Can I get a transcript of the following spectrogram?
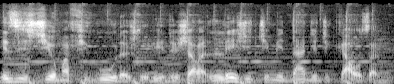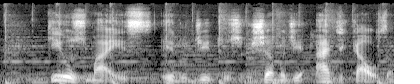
existia uma figura jurídica chamada legitimidade de causa, que os mais eruditos chamam de ad causa.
